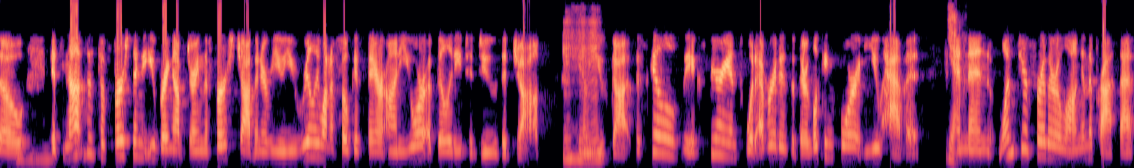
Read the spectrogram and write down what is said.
So mm-hmm. it's not that the first thing that you bring up during the first job interview. You really want to focus there on your ability to do the job. Mm-hmm. You know, mm-hmm. you've got the skills, the experience, whatever it is that they're looking for, you have it. Yeah. And then once you're further along in the process,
